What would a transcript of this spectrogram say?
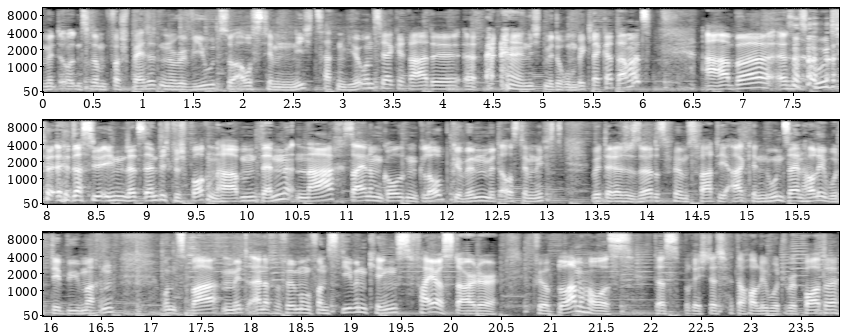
mit unserem verspäteten Review zu Aus dem Nichts hatten wir uns ja gerade äh, nicht mit Ruhm bekleckert damals. Aber es ist gut, dass wir ihn letztendlich besprochen haben, denn nach seinem Golden Globe-Gewinn mit Aus dem Nichts wird der Regisseur des Films Fatih Akin nun sein Hollywood-Debüt machen. Und zwar mit einer Verfilmung von Stephen Kings Firestarter für Blumhouse. Das berichtet der Hollywood Reporter.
